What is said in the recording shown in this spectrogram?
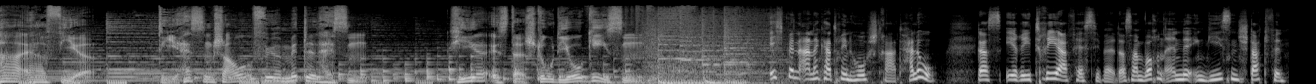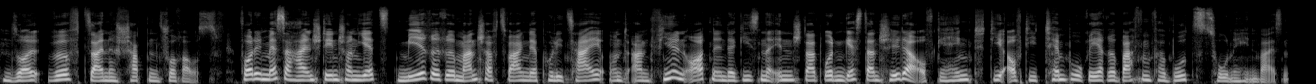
HR4, die Hessenschau für Mittelhessen. Hier ist das Studio Gießen. Ich bin Anne-Kathrin Hochstrat. Hallo. Das Eritrea-Festival, das am Wochenende in Gießen stattfinden soll, wirft seine Schatten voraus. Vor den Messehallen stehen schon jetzt mehrere Mannschaftswagen der Polizei und an vielen Orten in der Gießener Innenstadt wurden gestern Schilder aufgehängt, die auf die temporäre Waffenverbotszone hinweisen.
